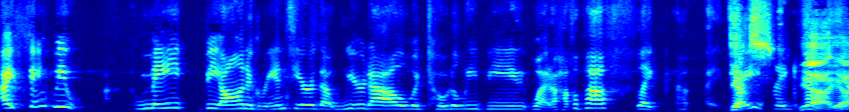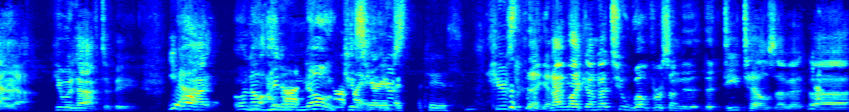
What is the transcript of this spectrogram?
I think we may be all in agreement here that Weird Al would totally be what a Hufflepuff, like Yes. right? Like yeah, yeah, yeah, He would have to be. yeah. But, oh no, I don't know. Not 'cause my area of here's, expertise. here's the thing, and I'm like, I'm not too well versed on the, the details of it. Yeah. Uh,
